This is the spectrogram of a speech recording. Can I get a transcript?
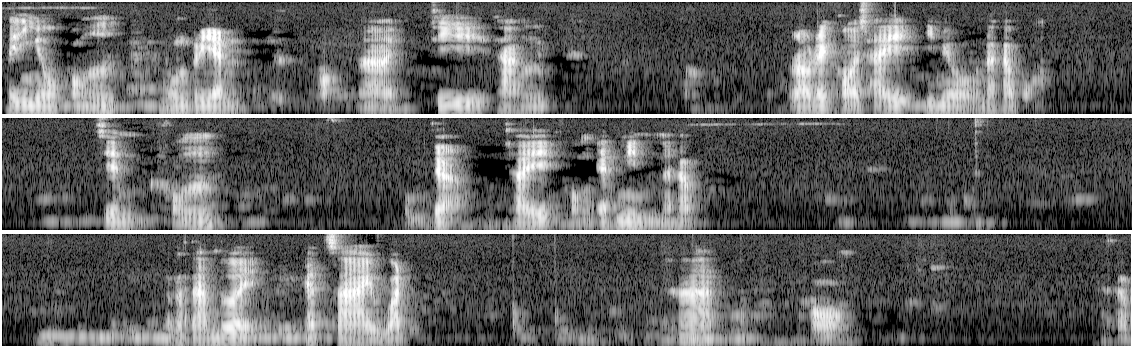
เป็นอีเมลของโรงเรียนที่ทาง เราได้ขอใช้อีเมลนะครับผมเช่นของ ผมจะใช้ของแอดมินนะครับ แล้วก็ตามด้วยแอดไซน์วัดธาตุทองนะครับ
